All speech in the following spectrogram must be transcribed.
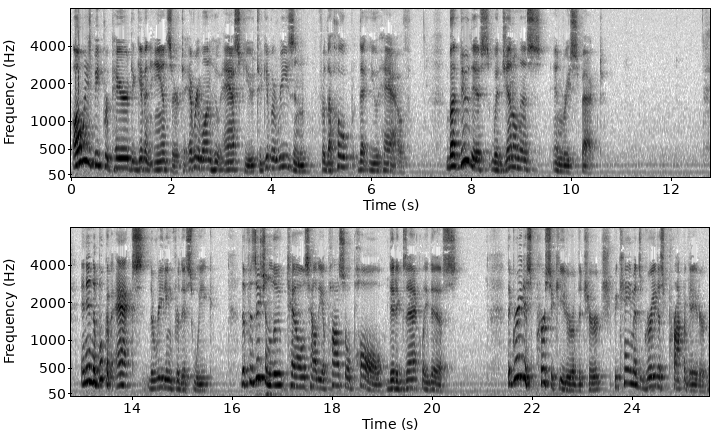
Always be prepared to give an answer to everyone who asks you to give a reason for the hope that you have. But do this with gentleness and respect. And in the book of Acts, the reading for this week, the physician Luke tells how the apostle Paul did exactly this. The greatest persecutor of the church became its greatest propagator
